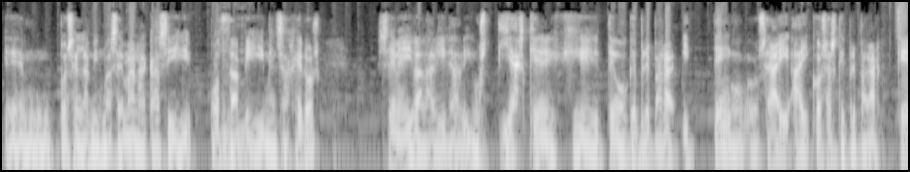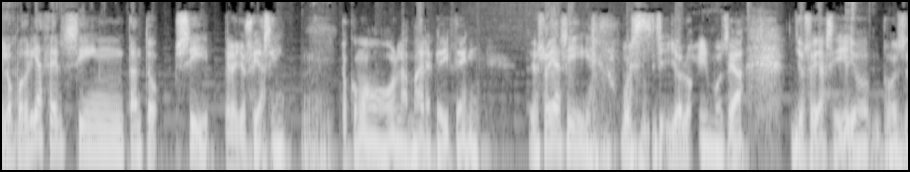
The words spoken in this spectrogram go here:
en, pues en la misma semana casi WhatsApp y mensajeros, se me iba la vida. Digo, hostia, es que, tengo que preparar. Y tengo, o sea, hay, hay cosas que preparar. ¿Que lo podría hacer sin tanto? Sí, pero yo soy así. Esto como las madres que dicen, yo soy así, pues yo lo mismo, o sea, yo soy así, yo pues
